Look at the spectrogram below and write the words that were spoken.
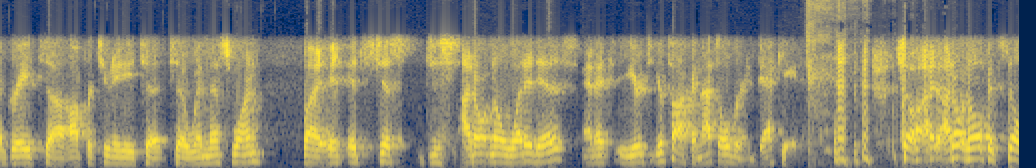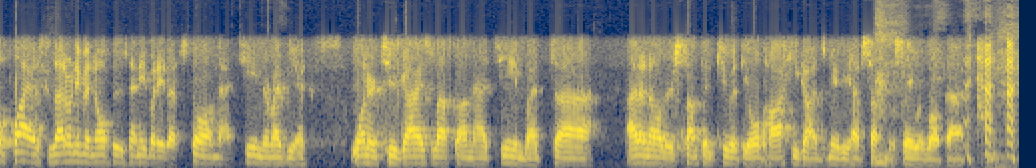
a great uh, opportunity to to win this one but it, it's just just I don't know what it is, and it's you're you're talking that's over a decade. so I, I don't know if it still applies because I don't even know if there's anybody that's still on that team. There might be a, one or two guys left on that team, but uh, I don't know. There's something to it. The old hockey gods maybe have something to say about that.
